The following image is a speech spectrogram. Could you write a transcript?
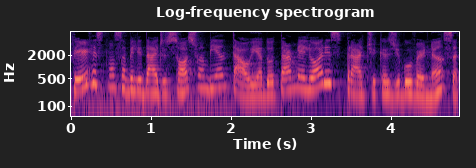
ter responsabilidade socioambiental e adotar melhores práticas de governança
